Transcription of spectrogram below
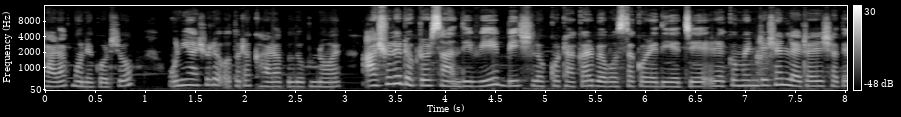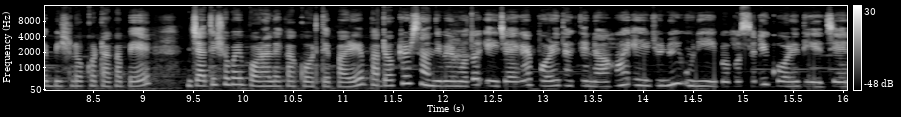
খারাপ মনে করছ, উনি আসলে অতটা খারাপ লোক নয়। আসলে ডক্টর সন্দীপই বিশ লক্ষ টাকার ব্যবস্থা করে দিয়েছে। রেকমেন্ডেশন লেটারের সাথে বিশ লক্ষ টাকা পেয়ে যাতে সবাই পড়ালেখা করতে পারে বা ডক্টর সন্দীপের মতো এই জায়গায় পড়ে থাকতে না হয়, এই জন্যই উনি এই ব্যবস্থাটি করে দিয়েছেন।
